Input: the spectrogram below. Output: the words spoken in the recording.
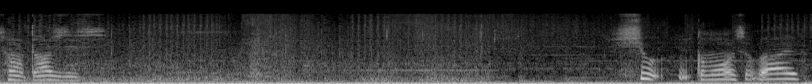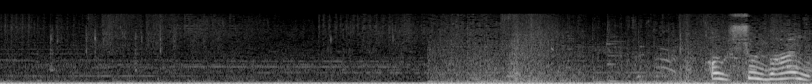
Trying to dodge this. Shoot, come on, survive. Oh shoot, he's behind me.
